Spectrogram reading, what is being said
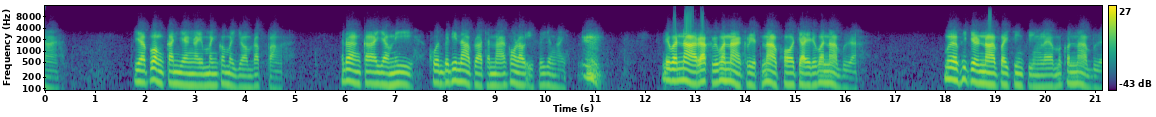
นา จะป้องกันยังไงมันก็ไม่ยอมรับฟัง ร่างกายอย่างนี้ควรเป็นที่น่าปรารถนาของเราอีกหรือยังไงเรียกว่าน่ารักหรือว่าน่าเกลียดน่าพอใจหรือว่าน่าเบื่อ เมื่อพิจารณาไปจริง ๆ แล้วมันก็น่าเบื่อ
